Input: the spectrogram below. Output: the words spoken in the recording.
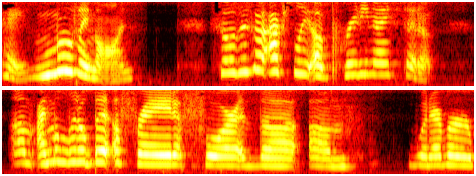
Okay, moving on. So this is actually a pretty nice setup. Um, I'm a little bit afraid for the, um, whatever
